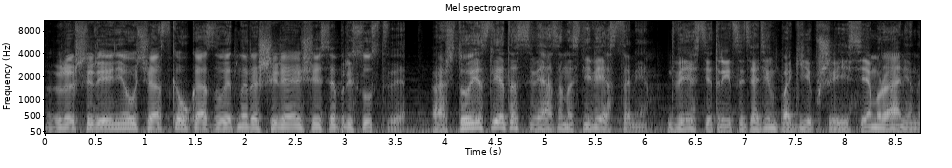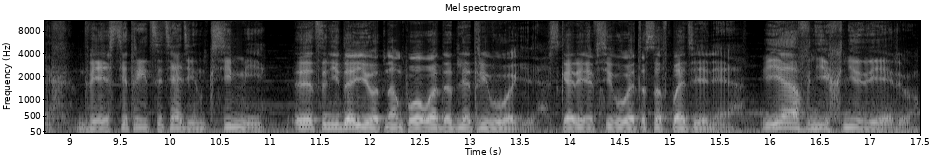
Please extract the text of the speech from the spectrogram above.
Расширение участка указывает на расширяющееся присутствие. А что если это связано с невестами? 231 погибший и 7 раненых. 231 к 7. Это не дает нам повода для тревоги. Скорее всего, это совпадение. Я в них не верю.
